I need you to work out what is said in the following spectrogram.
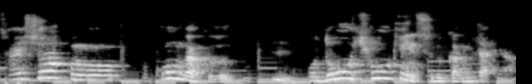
最初はこの音楽うん。をどう表現するかみたいな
